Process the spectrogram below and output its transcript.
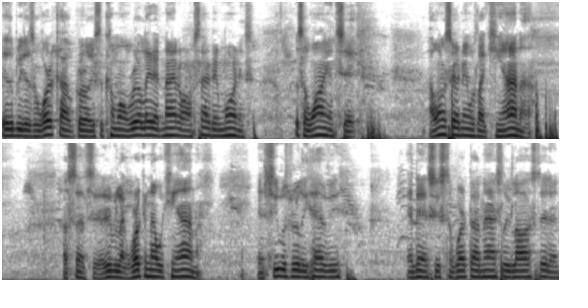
It'll be this workout girl. Used to come on real late at night or on Saturday mornings. This Hawaiian chick. I want to say her name was like Kiana or such. It'd be like working out with Kiana, and she was really heavy. And then she worked out naturally, lost it, and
